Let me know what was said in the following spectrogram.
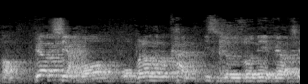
好，不要讲哦，我不让他们看，意思就是说你也不要讲。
